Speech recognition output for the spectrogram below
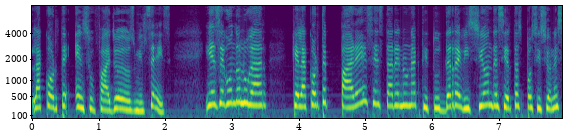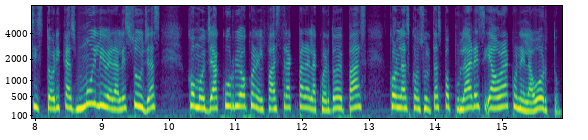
la Corte en su fallo de 2006. Y en segundo lugar, que la Corte parece estar en una actitud de revisión de ciertas posiciones históricas muy liberales suyas, como ya ocurrió con el fast track para el acuerdo de paz, con las consultas populares y ahora con el aborto.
